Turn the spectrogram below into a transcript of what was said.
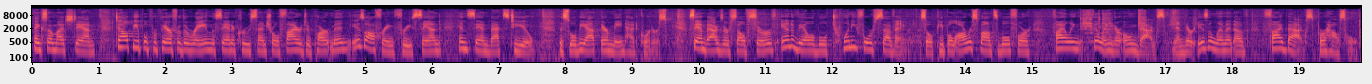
Thanks so much, Dan. To help people prepare for the rain, the Santa Cruz Central Fire Department is offering free sand and sandbags to you. This will be at their main headquarters. Sandbags are self-serve and available 24-7, so people are responsible for filing, filling their own bags, and there is a limit of five bags per household.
